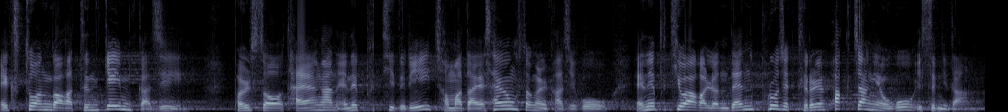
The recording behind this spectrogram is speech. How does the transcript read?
엑스토원과 같은 게임까지 벌써 다양한 NFT들이 저마다의 사용성을 가지고 NFT와 관련된 프로젝트를 확장해 오고 있습니다.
